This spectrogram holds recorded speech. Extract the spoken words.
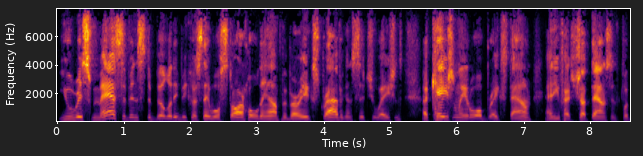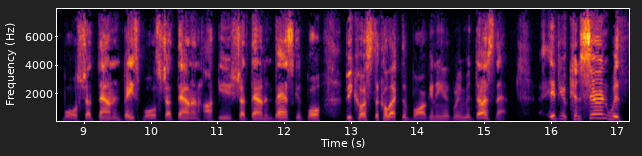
you risk massive instability because they will start holding out for very extravagant situations. Occasionally it all breaks down and you've had shutdowns in football, shutdown in baseball, shut down in hockey, shut down in basketball because the collective bargaining agreement does that. If you're concerned with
